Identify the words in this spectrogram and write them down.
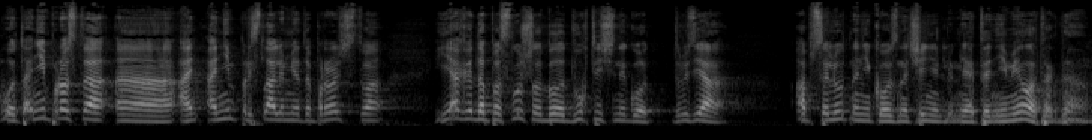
Вот, они просто, э, они прислали мне это пророчество. Я когда послушал, было 2000 год. Друзья, абсолютно никакого значения для меня это не имело тогда.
